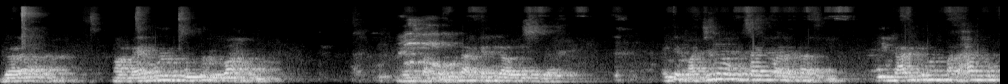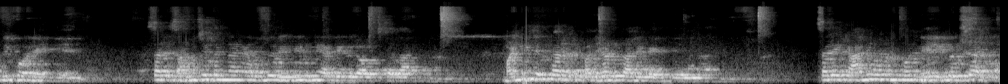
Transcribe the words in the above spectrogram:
ఇవాళ మా మేనగోడు కూతురు వివాహం నేను తప్పకుండా అక్కడికి రావాల్సిందే అయితే మధ్యలో ఒకసారి వాళ్ళు ఈ కార్యక్రమం పదహారు ప్రికోలేదు సరే సముచితంగానే ఉంది రెండింటినీ అక్కడికి రావచ్చు కదా అనుకున్నాను మళ్ళీ చెప్పారు పదిహేడు తారీఖు అయితే సరే కానీ అనుకోండి నేను ఇక్కడ వచ్చాను.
